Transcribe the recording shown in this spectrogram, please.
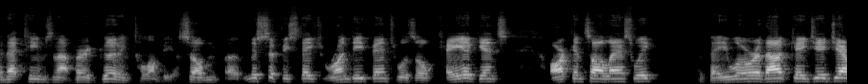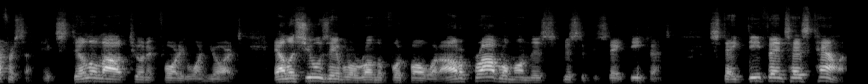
and that team's not very good in Columbia. So uh, Mississippi State's run defense was okay against Arkansas last week. They were without KJ Jefferson. It still allowed 241 yards. LSU was able to run the football without a problem on this Mississippi State defense. State defense has talent,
